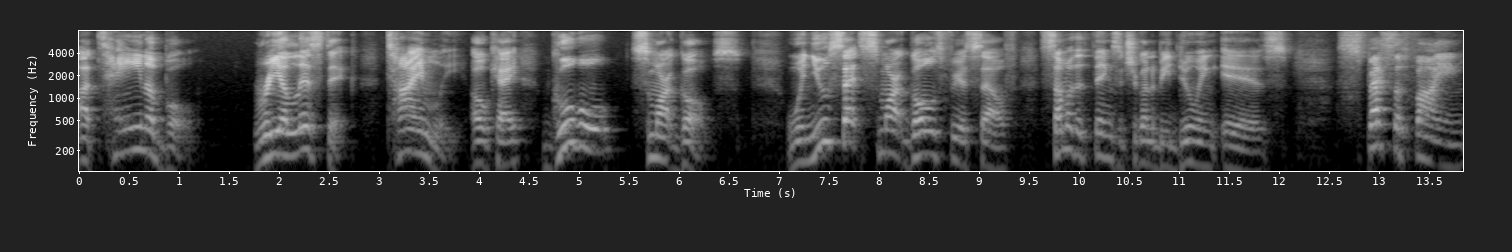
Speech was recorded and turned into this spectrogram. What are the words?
attainable, realistic, timely, okay? Google SMART goals. When you set SMART goals for yourself, some of the things that you're going to be doing is specifying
